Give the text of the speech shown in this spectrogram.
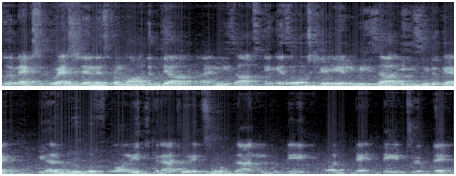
So the next question is from Aditya, and he's asking: Is Australian visa easy to get? We are a group of college graduates who are planning to take a 10-day trip there.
